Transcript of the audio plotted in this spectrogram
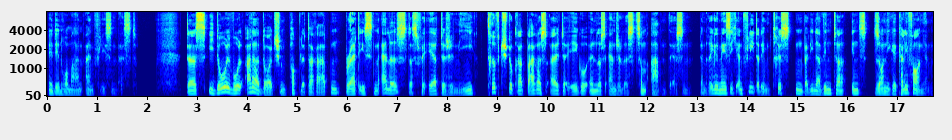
in den Roman einfließen lässt. Das Idol wohl aller deutschen Popliteraten, Brad Easton Ellis, das verehrte Genie, trifft Stuckrad Barres alter Ego in Los Angeles zum Abendessen, denn regelmäßig entflieht er dem tristen Berliner Winter ins sonnige Kalifornien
